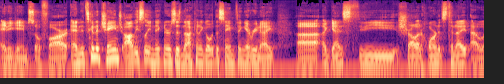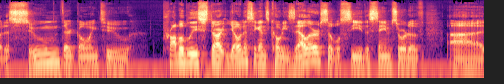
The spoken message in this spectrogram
any game so far, and it's going to change. Obviously, Nick Nurse is not going to go with the same thing every night uh, against the Charlotte Hornets tonight. I would assume they're going to probably start Jonas against Cody Zeller, so we'll see the same sort of uh,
